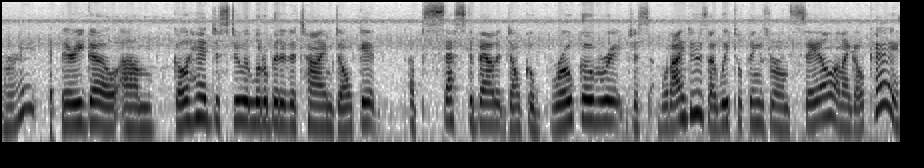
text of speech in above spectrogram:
All right, there you go. Um, go ahead, just do a little bit at a time. Don't get obsessed about it. Don't go broke over it. Just what I do is I wait till things are on sale and I go, okay,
